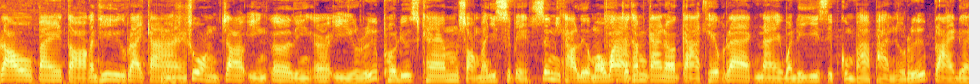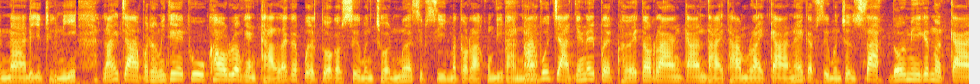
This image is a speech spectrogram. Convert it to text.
เราไปต่อกันที่รายการช่วงเจ้าอิงเออร์ลิงเออร์อีหรือ Produce Camp 2021 ซึ่งมีข่าวลือมาว่าจะทำการออกอากาศเทปแรกในวันที่ 20 กุมภาพันธ์หรือปลายเดือนหน้าที่จะถึงนี้ หลังจากปฐมนิเทศผู้เข้าร่วมแข่งขัน และก็เปิดตัวกับสื่อมวลชนเมื่อ 14 มกราคมที่ผ่านมาทางผู้จัดยังได้เปิดเผยตารางการถ่ายทำรายการให้กับสื่อมวลชนทราบโดยมีกำหนดการ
